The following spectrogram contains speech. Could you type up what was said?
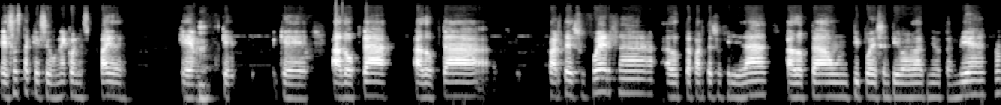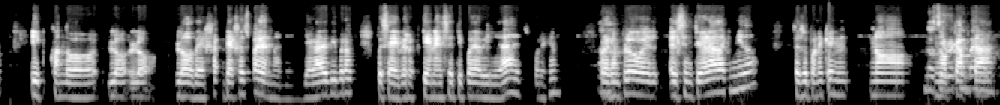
Es hasta que se une con Spider, que, mm. que, que adopta, adopta parte de su fuerza, adopta parte de su agilidad, adopta un tipo de sentido arácnido también, ¿no? Y cuando lo, lo, lo deja, deja Spider-Man y llega Eddie Brock, pues Eddie Brock tiene ese tipo de habilidades, por ejemplo. Por ejemplo, el, el sentido arácnido se supone que no, no, capta,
